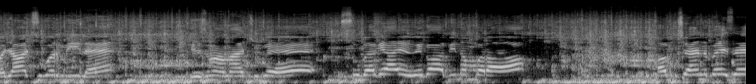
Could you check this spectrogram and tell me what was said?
बजाज सुगर मिल है। जिसमें हम आ चुके हैं। सुबह के आए हुए का अभी नंबर आया। अब चैन पे से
